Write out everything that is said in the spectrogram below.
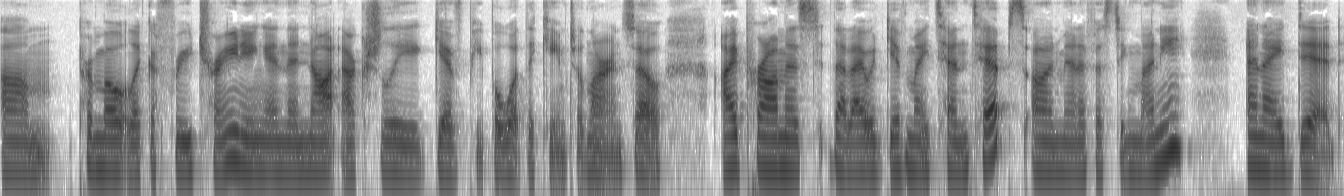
um, promote like a free training and then not actually give people what they came to learn. So I promised that I would give my 10 tips on manifesting money, and I did.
